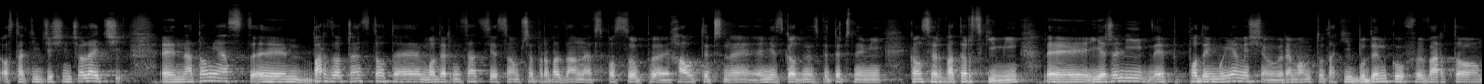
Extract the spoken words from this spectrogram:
ostatnich dziesięcioleci. Natomiast bardzo często te modernizacje są przeprowadzane w sposób chaotyczny, niezgodny z wytycznymi konserwatorskimi. Jeżeli podejmujemy się remontu takich budynków, warto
